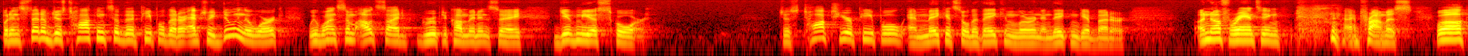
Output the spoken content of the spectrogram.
But instead of just talking to the people that are actually doing the work, we want some outside group to come in and say, Give me a score. Just talk to your people and make it so that they can learn and they can get better. Enough ranting, I promise. Well,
